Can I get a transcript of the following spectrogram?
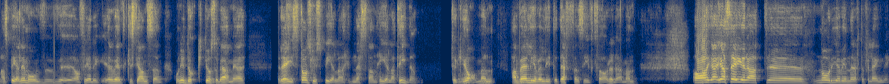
Han spelar ju med hon, ja, Fredrik, jag vet Christiansen. Hon är ju duktig och sådär men Reistad ska ju spela nästan hela tiden. Tycker jag. Men han väljer väl lite defensivt före där. Men ja, jag, jag säger att eh, Norge vinner efter förlängning.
